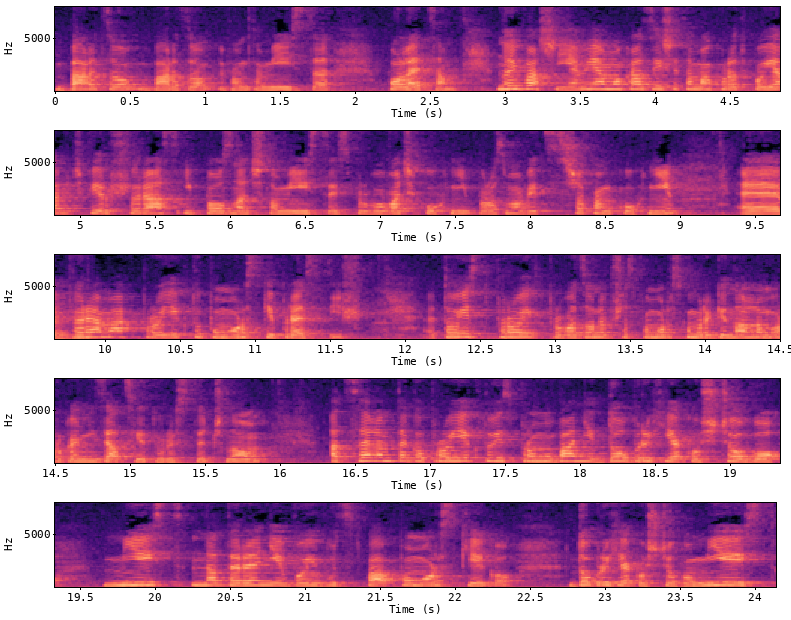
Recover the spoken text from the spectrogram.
Bardzo, bardzo Wam to miejsce polecam. No i właśnie, ja miałam okazję się tam akurat pojawić pierwszy raz i poznać to miejsce i spróbować kuchni, porozmawiać z szefem kuchni e, w ramach projektu Pomorskie Prestiż. To jest projekt prowadzony przez Pomorską Regionalną Organizację Turystyczną, a celem tego projektu jest promowanie dobrych jakościowo miejsc na terenie województwa pomorskiego. Dobrych jakościowo miejsc,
